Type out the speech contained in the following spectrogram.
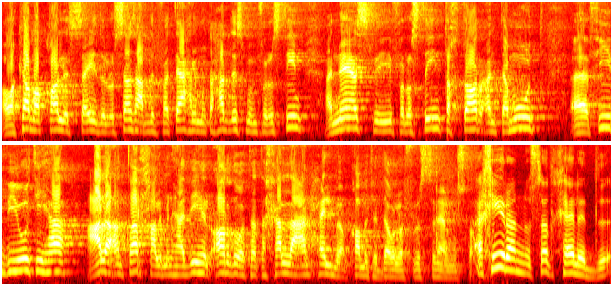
وكما قال السيد الأستاذ عبد الفتاح المتحدث من فلسطين الناس في فلسطين تختار أن تموت في بيوتها على أن ترحل من هذه الأرض وتتخلى عن حلم إقامة الدولة الفلسطينية المستقله. أخيرا أستاذ خالد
